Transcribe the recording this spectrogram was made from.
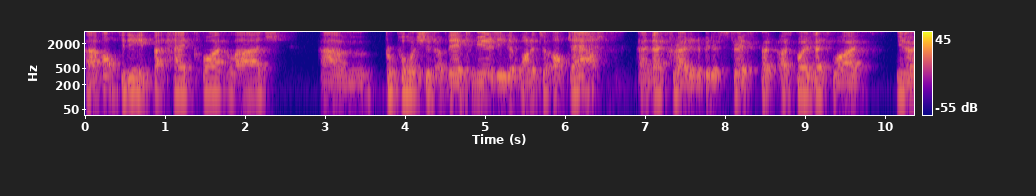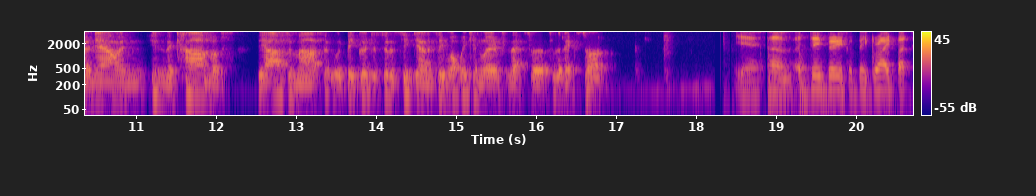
uh, opted in but had quite large um, proportion of their community that wanted to opt out, and that created a bit of stress. But I suppose that's why, you know, now in in the calm of the aftermath, it would be good to sort of sit down and see what we can learn from that for, for the next time. Yeah, um, a debrief would be great, but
